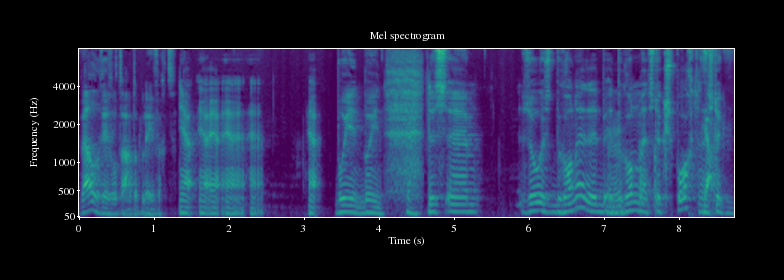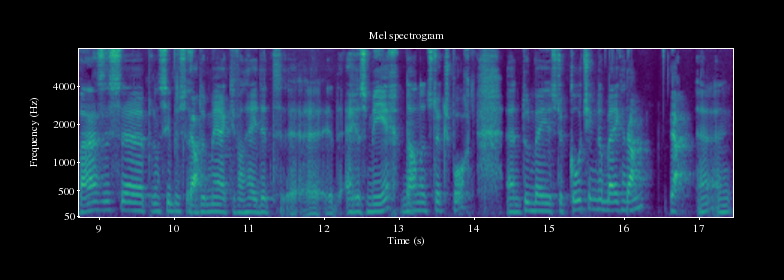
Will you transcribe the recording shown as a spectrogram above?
wel resultaat oplevert. ja, ja, ja, ja, ja. Ja, boeiend, boeiend. Dus ehm, zo is het begonnen. Het het begon met een stuk sport, een Mhm. Ja. stuk basisprincipes. En toen merkte je van, hey, dit, eh, er is meer dan een stuk sport. En toen ben je een stuk coaching erbij gaan doen. Ja? En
